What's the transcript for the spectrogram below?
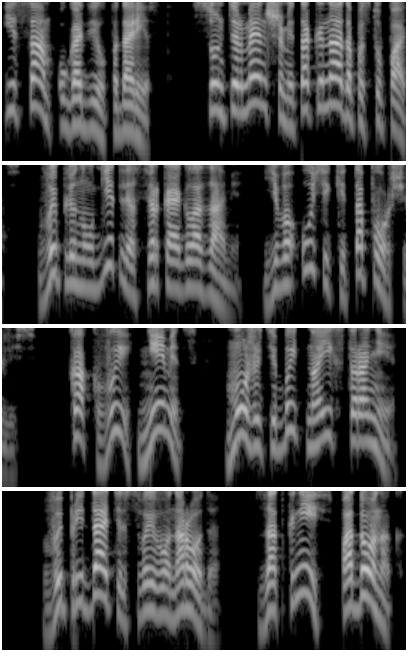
и сам угодил под арест. С унтерменшами так и надо поступать, выплюнул Гитлер, сверкая глазами. Его усики топорщились. Как вы, немец, можете быть на их стороне? Вы предатель своего народа. Заткнись, подонок!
